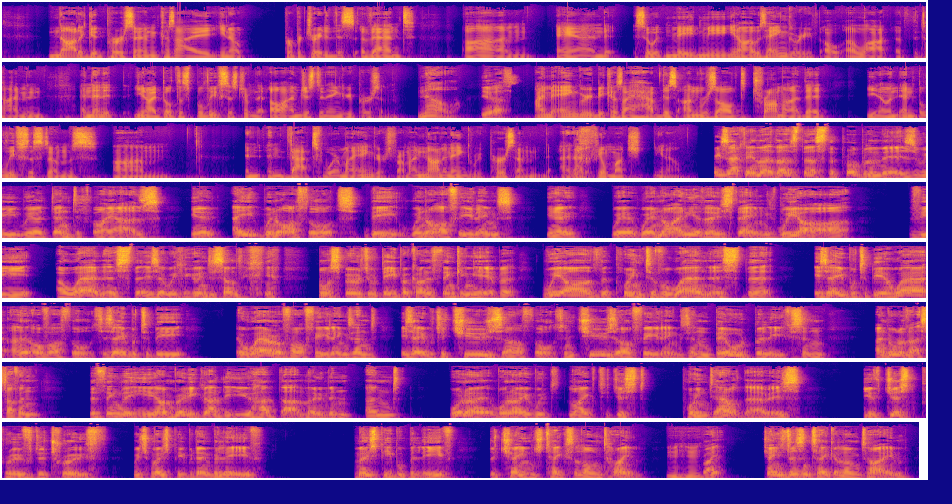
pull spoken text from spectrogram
not a good person because i you know perpetrated this event. Um, and so it made me, you know, I was angry a, a, lot of the time. And, and then it, you know, I built this belief system that, oh, I'm just an angry person. No. Yes. I'm angry because I have this unresolved trauma that, you know, and, and belief systems. Um, and, and that's where my anger is from. I'm not an angry person and I feel much, you know. Exactly. And that, that's, that's the problem is we, we identify as, you know, A, we're not our thoughts. B, we're not our feelings. You know, we're, we're not any of those things. We are the awareness that is that we could go into something more spiritual, deeper kind of thinking here, but we are the point of awareness that is able to be aware uh, of our thoughts, is able to be aware of our feelings, and is able to choose our thoughts and choose our feelings and build beliefs and, and all of that stuff. And the thing that you, I'm really glad that you had that moment. And what I what I would like to just point out there is you've just proved a truth which most people don't believe. Most people believe the change takes a long time, mm-hmm. right? Change doesn't take a long time.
